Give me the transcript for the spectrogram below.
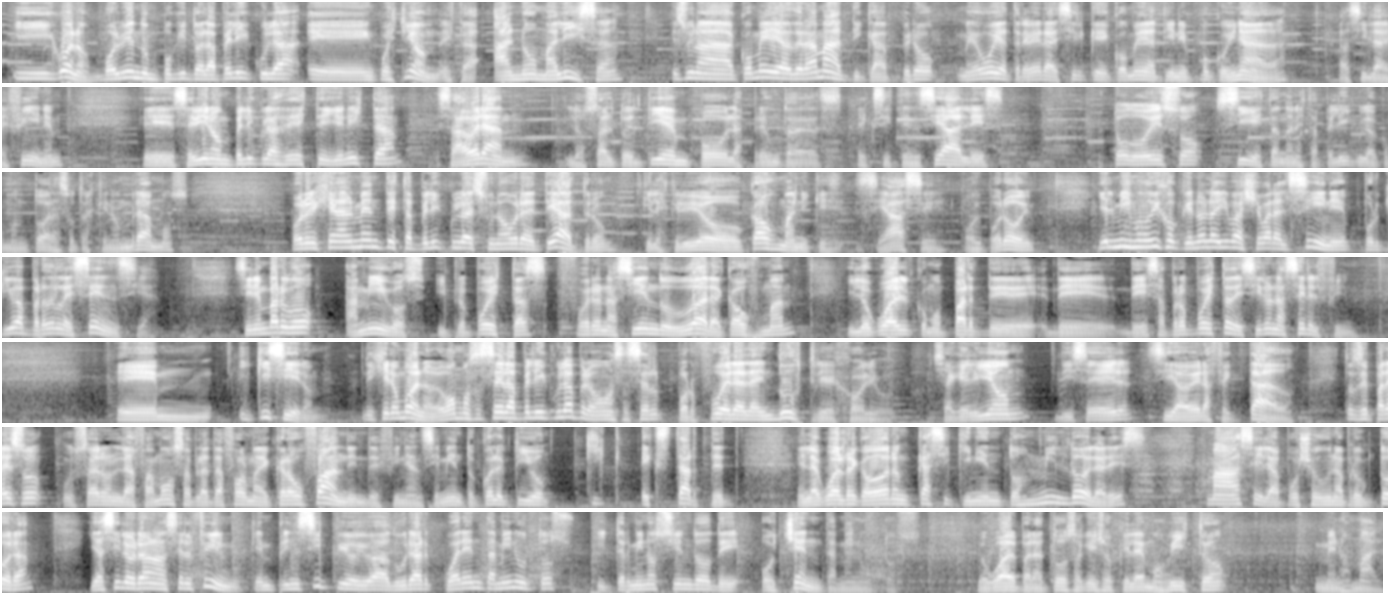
Y bueno, volviendo un poquito a la película eh, en cuestión, esta Anomaliza, es una comedia dramática, pero me voy a atrever a decir que comedia tiene poco y nada, así la definen. Eh, se vieron películas de este guionista, sabrán los saltos del tiempo, las preguntas existenciales, todo eso sigue estando en esta película como en todas las otras que nombramos. Originalmente esta película es una obra de teatro que le escribió Kaufman y que se hace hoy por hoy, y él mismo dijo que no la iba a llevar al cine porque iba a perder la esencia. Sin embargo, amigos y propuestas fueron haciendo dudar a Kaufman, y lo cual, como parte de, esa propuesta, decidieron hacer el film. Em, ¿Y qué hicieron? Dijeron, bueno, lo vamos a hacer la película, pero vamos a hacer por fuera de la industria de Hollywood, ya que el guion, dice él, sí va a haber afectado. Entonces, para eso usaron la famosa plataforma de crowdfunding de financiamiento colectivo Kickstarter, en la cual recaudaron casi 500 mil dólares, más el apoyo de una productora, y así lograron hacer el film, que en principio iba a durar 40 minutos y terminó siendo de 80 minutos. Lo cual para todos aquellos que la hemos visto, menos mal.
